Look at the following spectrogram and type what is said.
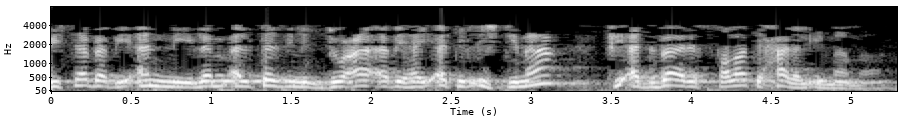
بسبب أني لم ألتزم الدعاء بهيئة الاجتماع في أدبار الصلاة حال الإمامة.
